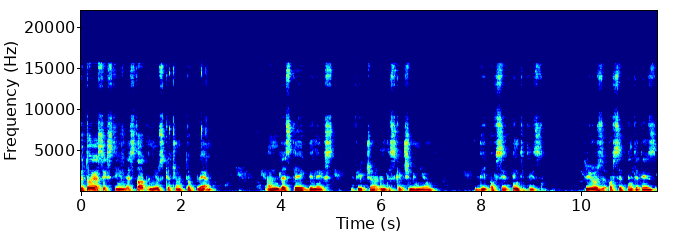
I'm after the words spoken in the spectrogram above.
tutorial 16 let's start a new sketch on top plane and let's take the next feature in the sketch menu the offset entities. To use offset entities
